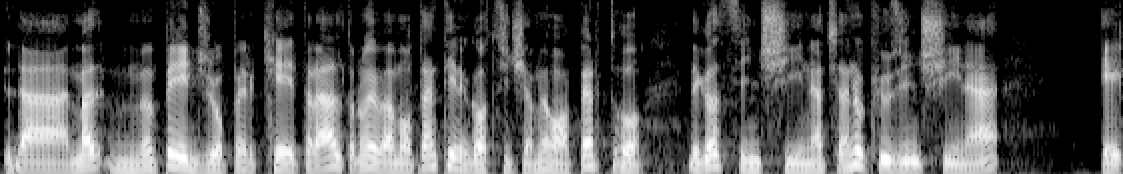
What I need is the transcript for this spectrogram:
la, ma, ma, peggio perché tra l'altro noi avevamo tanti negozi, cioè avevamo aperto negozi in Cina, ci hanno chiuso in Cina e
